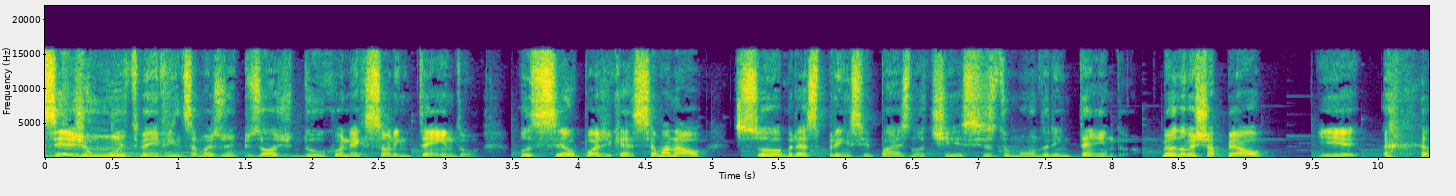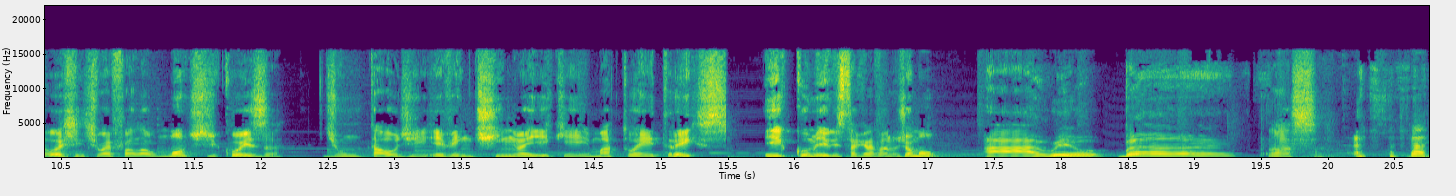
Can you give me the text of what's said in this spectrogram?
Sejam muito bem-vindos a mais um episódio do Conexão Nintendo, o seu podcast semanal sobre as principais notícias do mundo Nintendo. Meu nome é Chapéu e hoje a gente vai falar um monte de coisa de um tal de eventinho aí que matou a E3. E comigo está gravando o Jomon. I will burn. Nossa,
